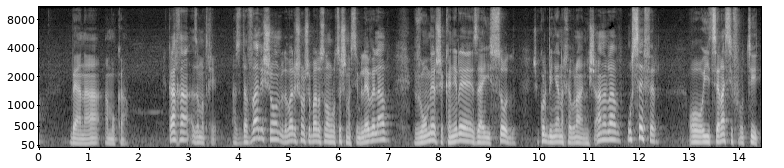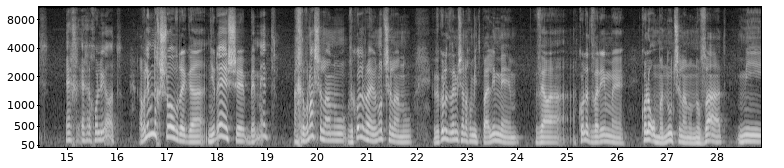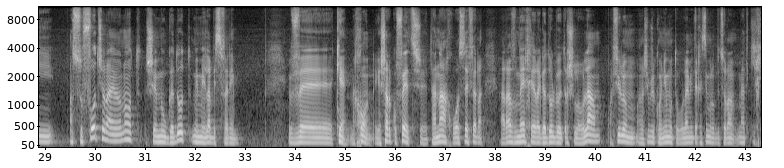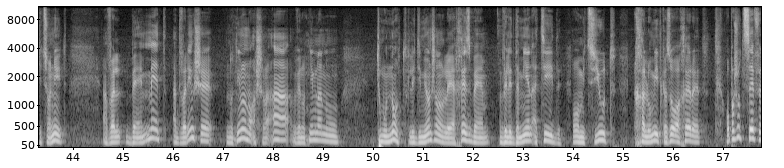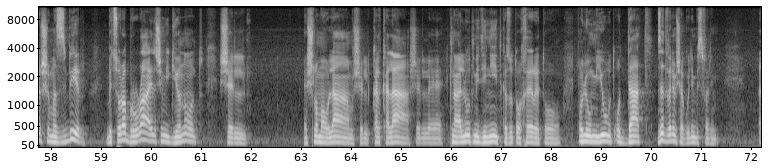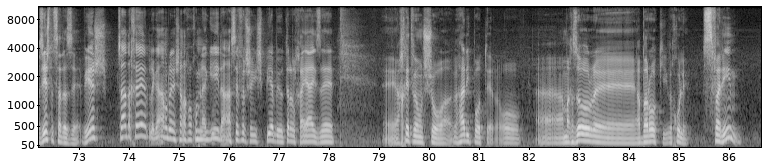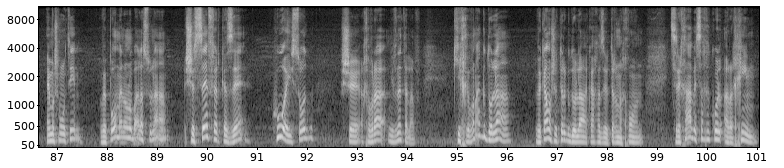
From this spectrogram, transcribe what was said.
בהנאה עמוקה. ככה זה מתחיל. אז דבר ראשון, ודבר ראשון שבעל הסולם רוצה שנשים לב אליו, והוא אומר שכנראה זה היסוד שכל בניין החברה נשען עליו, הוא ספר, או יצירה ספרותית. איך, איך יכול להיות? אבל אם נחשוב רגע, נראה שבאמת החברה שלנו וכל הרעיונות שלנו וכל הדברים שאנחנו מתפעלים מהם וכל הדברים, אה, כל האומנות שלנו נובעת מאסופות של רעיונות שמאוגדות ממילא בספרים. וכן, נכון, ישר קופץ שתנ"ך הוא הספר הרב-מכר הגדול ביותר של העולם, אפילו אם אנשים שקונים אותו אולי מתייחסים אליו בצורה מעט חיצונית, אבל באמת הדברים שנותנים לנו השראה ונותנים לנו תמונות לדמיון שלנו להיאחז בהם ולדמיין עתיד או מציאות חלומית כזו או אחרת, או פשוט ספר שמסביר בצורה ברורה איזה שהם הגיונות של שלום העולם, של כלכלה, של אה, התנהלות מדינית כזאת או אחרת, או, או לאומיות, או דת, זה דברים שאגודים בספרים. אז יש את הצד הזה, ויש צד אחר לגמרי, שאנחנו יכולים להגיד, הספר שהשפיע ביותר על חיי זה אה, החטא ועונשו, הארי פוטר, או המחזור אה, הברוקי וכולי. ספרים הם משמעותיים. ופה אומר לנו בעל הסולם שספר כזה הוא היסוד שהחברה נבנית עליו. כי חברה גדולה, וכמה שיותר גדולה, ככה זה יותר נכון, צריכה בסך הכל ערכים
